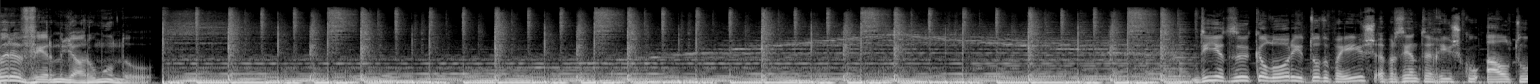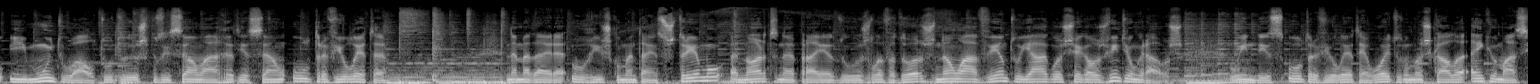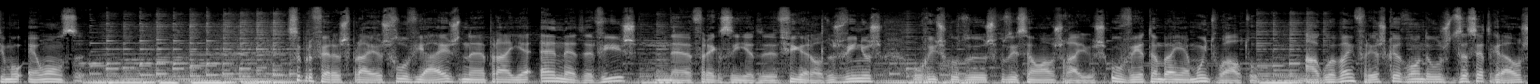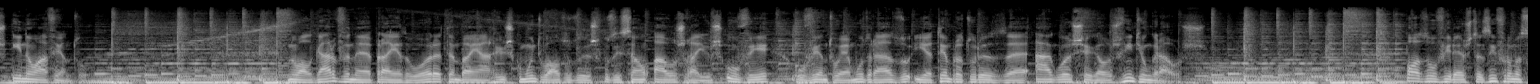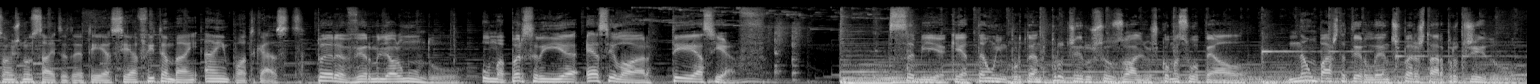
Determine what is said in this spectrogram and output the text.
para ver melhor o mundo. Dia de calor e todo o país apresenta risco alto e muito alto de exposição à radiação ultravioleta. Na Madeira, o risco mantém-se extremo. A norte, na Praia dos Lavadores, não há vento e a água chega aos 21 graus. O índice ultravioleta é 8, numa escala em que o máximo é 11. Se prefere as praias fluviais, na praia Ana Davis, na freguesia de Figueiró dos Vinhos, o risco de exposição aos raios UV também é muito alto. Água bem fresca ronda os 17 graus e não há vento. No Algarve, na Praia da Oura, também há risco muito alto de exposição aos raios UV. O vento é moderado e a temperatura da água chega aos 21 graus. Pode ouvir estas informações no site da TSF e também em podcast. Para ver melhor o mundo, uma parceria Essilor-TSF. Sabia que é tão importante proteger os seus olhos como a sua pele? Não basta ter lentes para estar protegido.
